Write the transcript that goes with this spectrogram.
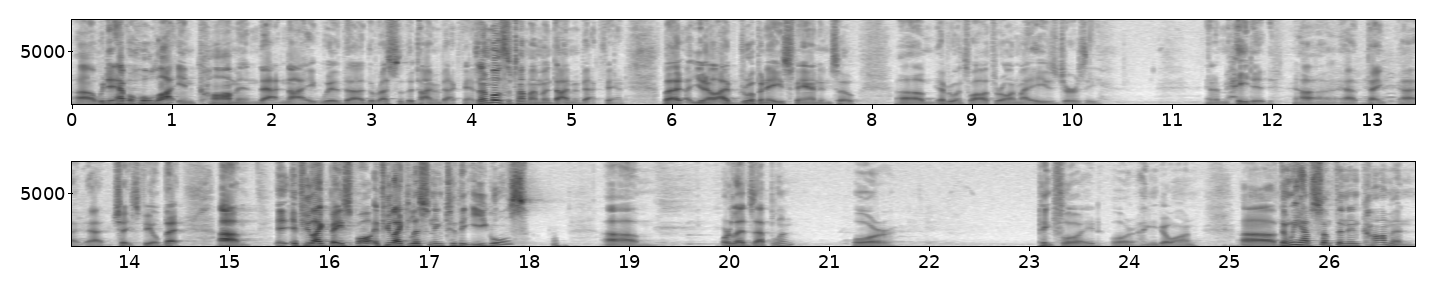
Uh, we didn't have a whole lot in common that night with uh, the rest of the Diamondback fans. And most of the time, I'm a Diamondback fan. But, you know, I grew up an A's fan, and so um, every once in a while, I throw on my A's jersey, and I'm hated uh, at, Bank, at Chase Field. But um, if you like baseball, if you like listening to the Eagles, um, or Led Zeppelin, or Pink Floyd, or I can go on, uh, then we have something in common.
